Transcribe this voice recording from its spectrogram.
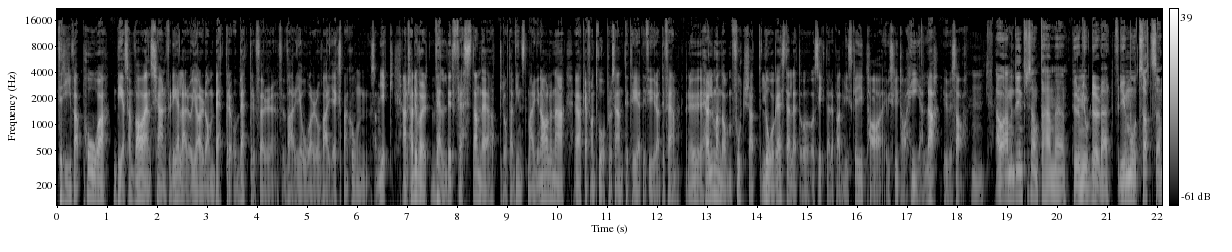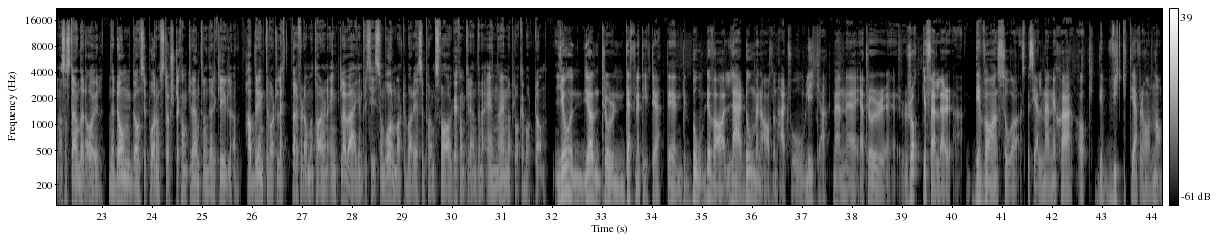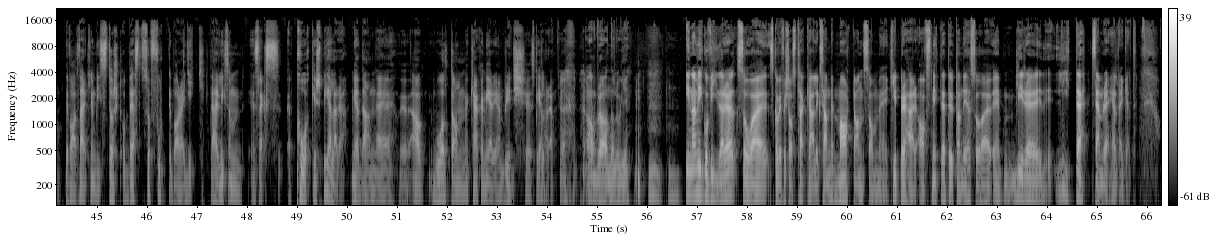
driva på det som var ens kärnfördelar och göra dem bättre och bättre för, för varje år och varje expansion som gick. Annars hade det varit väldigt frestande att låta vinstmarginalerna öka från 2% till 3 till 4 till 5. Men nu höll man dem fortsatt låga istället och, och siktade på att vi ska ju ta, vi ska ju ta hela USA. Mm. Ja, men det är intressant det här med hur de gjorde det där. För det är ju motsatsen, alltså Standard Oil, när de gav sig på de största konkurrenterna där i Cleveland, hade det inte varit lättare för dem att ta den enkla vägen precis som Walmart och bara ge sig på de svaga jaga konkurrenterna en och en och plocka bort dem? Jo, jag tror definitivt det. Det, det borde vara lärdomen av de här två olika. Men eh, jag tror Rockefeller det var en så speciell människa och det viktiga för honom, det var att verkligen bli störst och bäst så fort det bara gick. Det här är liksom en slags pokerspelare, medan eh, ja, Walton kanske mer är en bridge-spelare. Ja, bra analogi. Innan vi går vidare så eh, ska vi förstås tacka Alexander Marton som eh, klipper det här avsnittet, utan det så eh, blir det lite sämre helt enkelt.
